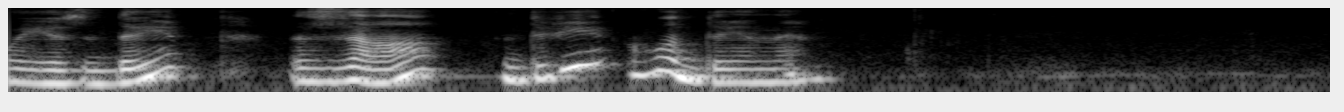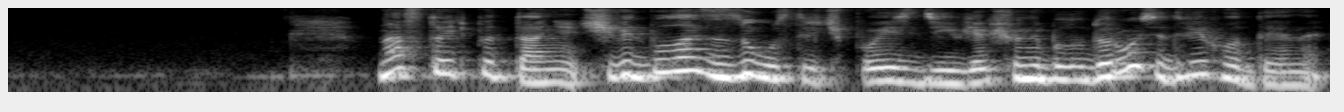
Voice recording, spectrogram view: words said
поїзди за 2 години. У нас стоїть питання, чи відбулася зустріч поїздів, якщо не було в дорозі 2 години.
